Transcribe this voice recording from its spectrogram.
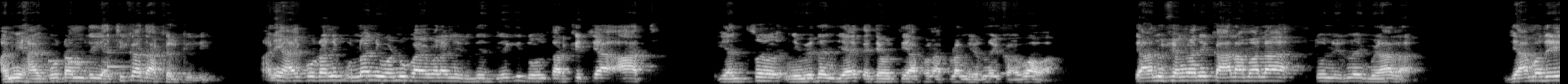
आम्ही हायकोर्टामध्ये याचिका दाखल केली. आणि हायकोर्टाने पुन्हा निवडणूक आयोगाला निर्देश दिले की दोन तारखेच्या आत यांचं निवेदन जे आहे त्याच्यावरती आपण आपला निर्णय कळवावा. त्या अनुषंगाने काल आम्हाला तो निर्णय मिळाला. ज्यामध्ये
